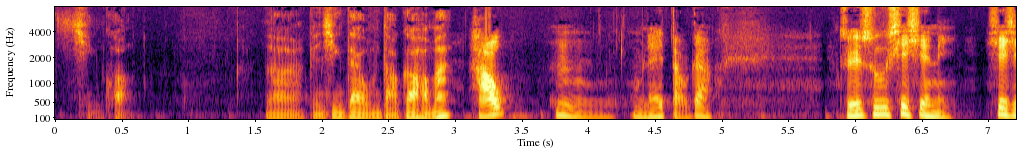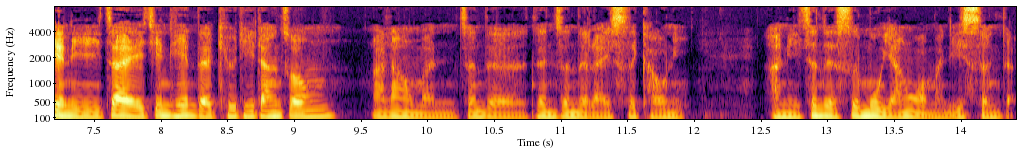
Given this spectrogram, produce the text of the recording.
情况？那耿信带我们祷告好吗？好，嗯，我们来祷告。主耶稣，谢谢你，谢谢你在今天的 Q T 当中啊，让我们真的认真的来思考你啊，你真的是牧养我们一生的，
